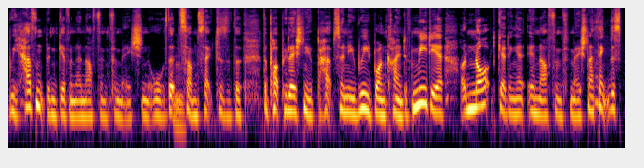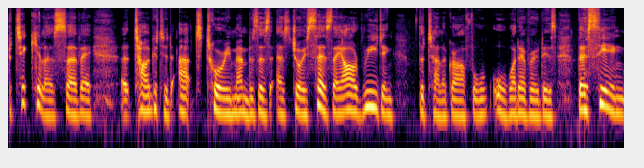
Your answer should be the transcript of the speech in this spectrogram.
we haven't been given enough information or that some sectors of the, the population who perhaps only read one kind of media are not getting enough information. I think this particular survey uh, targeted at Tory members, as, as Joyce says, they are reading the Telegraph or, or whatever it is. They're seeing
